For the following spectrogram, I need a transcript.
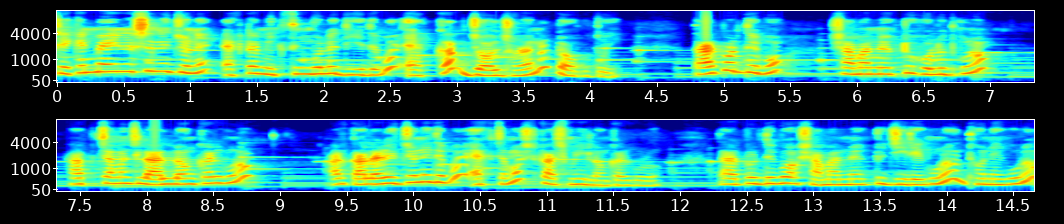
সেকেন্ড ম্যারিনেশনের জন্য একটা মিক্সিং বলে দিয়ে দেব এক কাপ জল ঝরানো টক দই। তারপর দেব সামান্য একটু হলুদ গুঁড়ো, হাফ চামচ লাল লঙ্কার গুঁড়ো, আর কালারের জন্য দেব এক চামচ কাশ্মীরি লঙ্কার গুঁড়ো। তারপর দেব সামান্য একটু জিরে গুঁড়ো, ধনে গুঁড়ো,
